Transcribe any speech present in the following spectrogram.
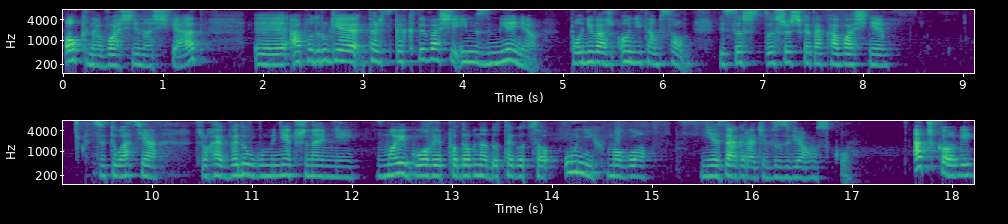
okna właśnie na świat, yy, a po drugie perspektywa się im zmienia ponieważ oni tam są. Więc to troszeczkę taka właśnie sytuacja, trochę według mnie przynajmniej w mojej głowie podobna do tego, co u nich mogło nie zagrać w związku. Aczkolwiek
